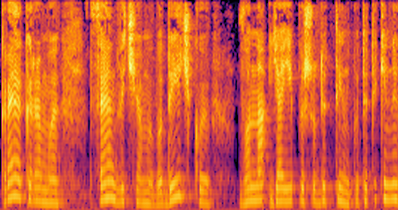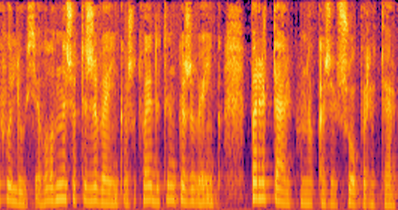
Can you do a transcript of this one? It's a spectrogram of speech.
крекерами, сендвічами, водичкою. Вона, я їй пишу, дитинко, ти таки не хвилюйся. Головне, що ти живенька, що твоя дитинка живенька. Перетерп. Вона каже, що перетерп?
